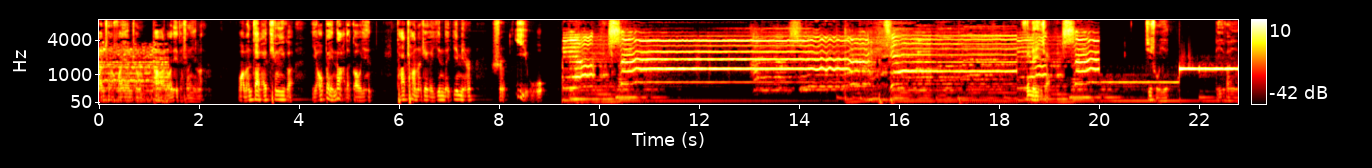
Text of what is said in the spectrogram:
完全还原成帕瓦罗蒂的声音了。我们再来听一个姚贝娜的高音，她唱的这个音的音名是 E 五。分离一下，基础音，第一泛音，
